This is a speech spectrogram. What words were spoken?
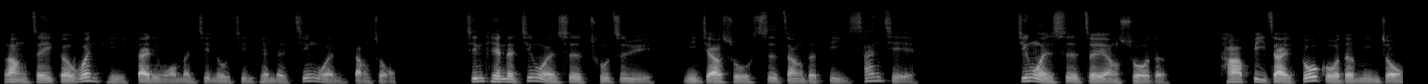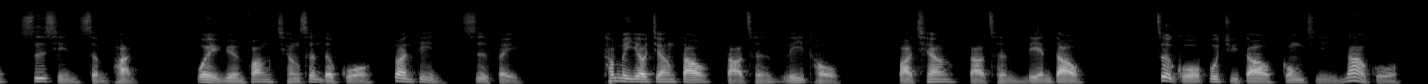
让这一个问题带领我们进入今天的经文当中。今天的经文是出自于弥迦书四章的第三节。经文是这样说的：“他必在多国的民中施行审判。”为远方强盛的国断定是非，他们要将刀打成犁头，把枪打成镰刀。这国不举刀攻击那国，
